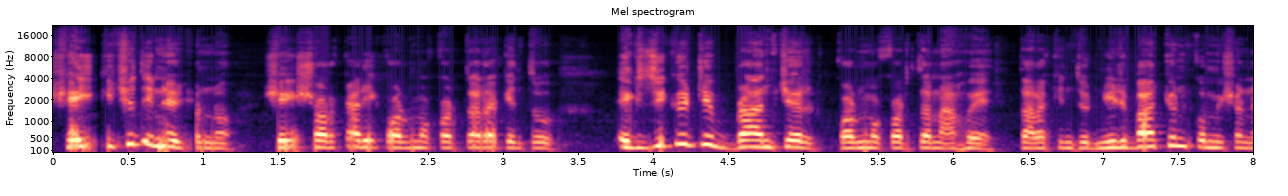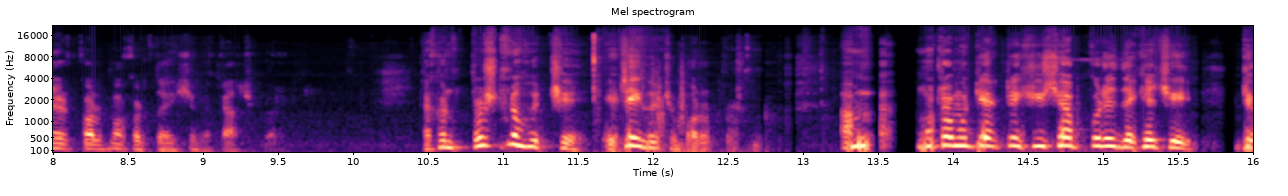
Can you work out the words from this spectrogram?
সেই কিছুদিনের জন্য সেই সরকারি কর্মকর্তারা কিন্তু এক্সিকিউটিভ ব্রাঞ্চের কর্মকর্তা না হয়ে তারা কিন্তু নির্বাচন কমিশনের কর্মকর্তা হিসেবে কাজ করে। এখন প্রশ্ন হচ্ছে, এটাই হচ্ছে বড় প্রশ্ন। আমরা মোটামুটি একটা হিসাব করে দেখেছি যে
